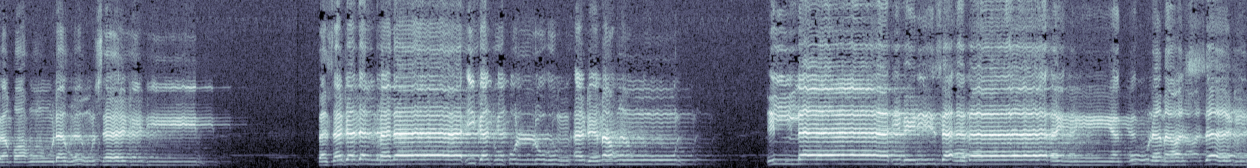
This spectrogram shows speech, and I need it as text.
فقعوا له ساجدين. فسجد الملائكة كلهم أجمعون. إلا إبليس أبا أن يكون مع الساجدين.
